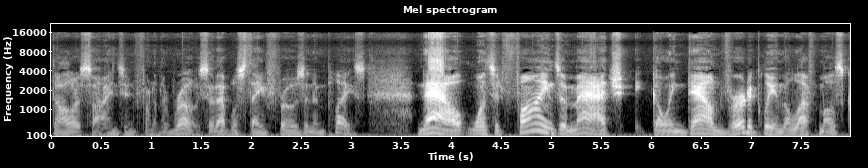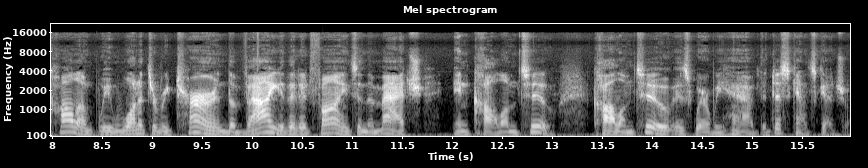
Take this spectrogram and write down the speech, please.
dollar signs in front of the row. So that will stay frozen in place. Now, once it finds a match going down vertically in the leftmost column, we want it to return the value that it finds in the match in column 2. Column 2 is where we have the discount schedule.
